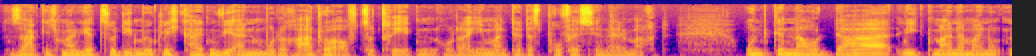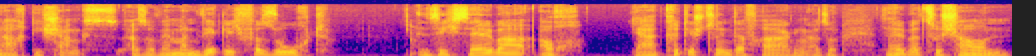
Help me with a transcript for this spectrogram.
sag ich mal jetzt so, die Möglichkeiten, wie ein Moderator aufzutreten oder jemand, der das professionell macht. Und genau da liegt meiner Meinung nach die Chance. Also wenn man wirklich versucht, sich selber auch ja kritisch zu hinterfragen, also selber zu schauen,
